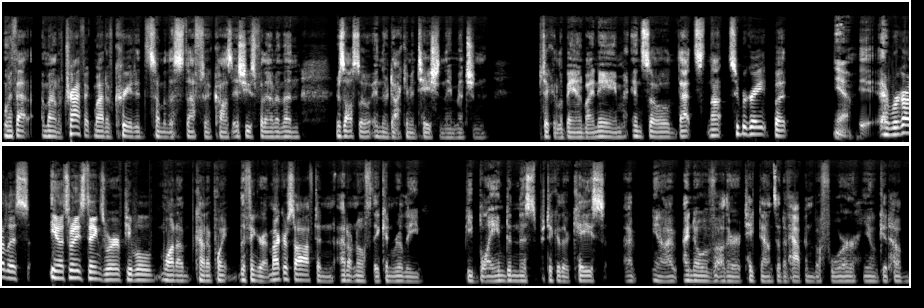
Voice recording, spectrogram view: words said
with that amount of traffic might have created some of the stuff to cause issues for them. And then there's also in their documentation they mention particular band by name. And so that's not super great, but yeah. Eh, regardless, you know, it's one of these things where people want to kind of point the finger at Microsoft, and I don't know if they can really be blamed in this particular case. I, you know, I, I know of other takedowns that have happened before. You know, GitHub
